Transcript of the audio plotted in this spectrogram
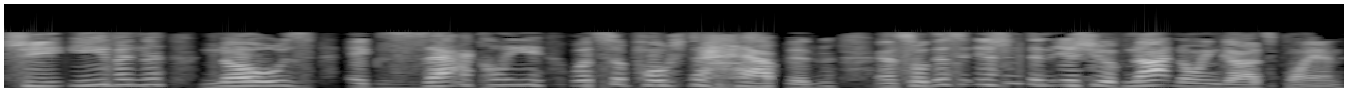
She even knows exactly what's supposed to happen. And so this isn't an issue of not knowing God's plan.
